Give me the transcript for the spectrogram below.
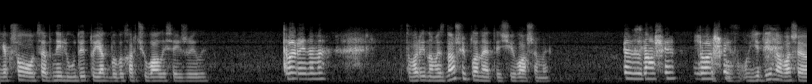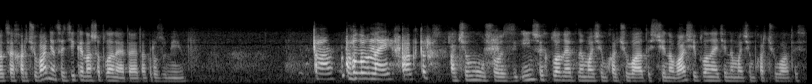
якщо це б не люди, то як би ви харчувалися і жили? Тваринами. Тваринами з нашої планети чи вашими? З нашої, з вашої. Єдине ваше оце харчування це тільки наша планета, я так розумію. Так, головний фактор. А чому що з інших планет нема чим харчуватись, чи на вашій планеті нема чим харчуватись?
